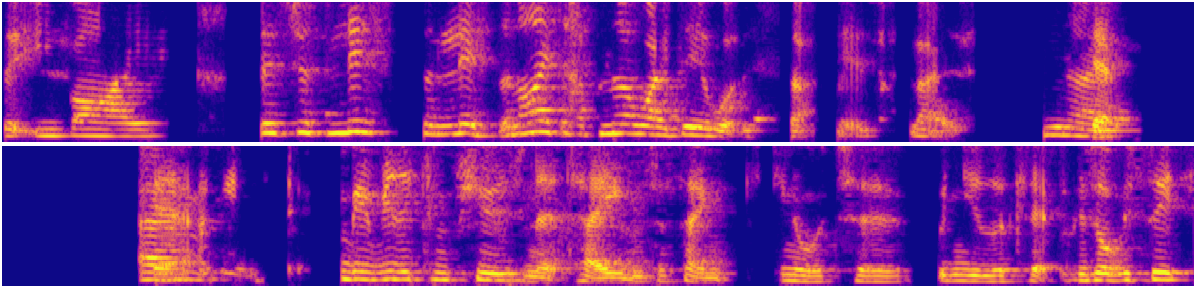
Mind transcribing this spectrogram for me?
that you buy, there's just lists and lists, and I have no idea what this stuff is. Like, you know. Yeah. Um, yeah, I mean, it can be really confusing at times. I think you know to when you look at it because obviously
